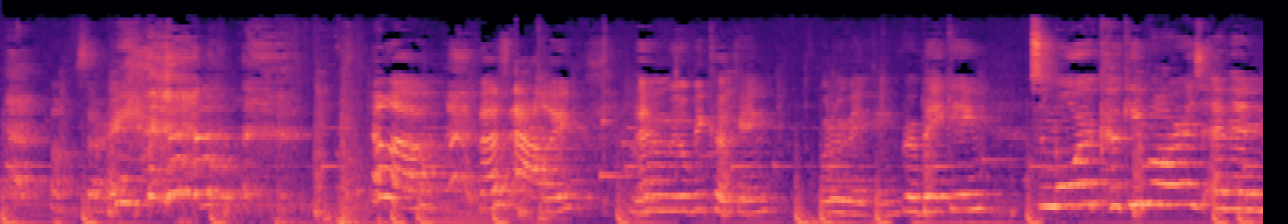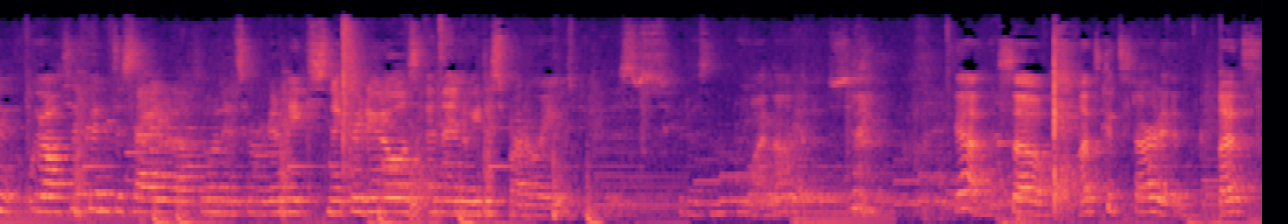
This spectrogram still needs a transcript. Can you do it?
Oh, sorry. Hello, that's Ally, and we will be cooking. What are we making? We're baking s'more cookie bars, and then we also couldn't decide what else we wanted, so we're gonna make snickerdoodles, and then we just brought Oreos because who doesn't like Why not? Yeah, so, let's get started. Let's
